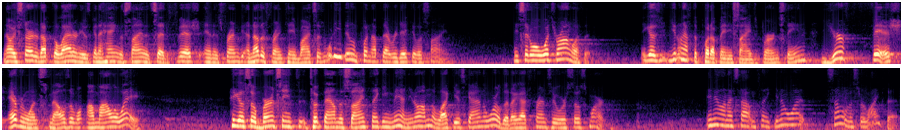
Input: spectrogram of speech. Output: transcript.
Now he started up the ladder and he was going to hang the sign that said fish, and his friend, another friend came by and says, What are you doing putting up that ridiculous sign? He said, Well, what's wrong with it? He goes, You don't have to put up any signs, Bernstein. Your fish, everyone smells a, a mile away. He goes, So Bernstein t- took down the sign thinking, Man, you know, I'm the luckiest guy in the world that I got friends who are so smart. You know, and I stop and think, you know what? Some of us are like that.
